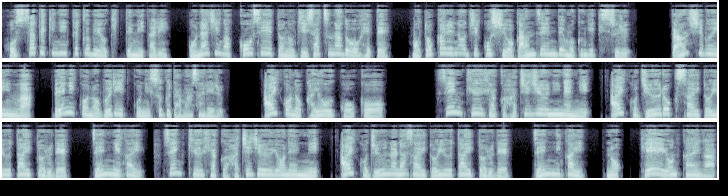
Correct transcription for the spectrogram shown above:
発作的に手首を切ってみたり、同じ学校生徒の自殺などを経て、元彼の事故死を眼前で目撃する。男子部員は、紅子のブリッコにすぐ騙される。愛子の通う高校。1982年に、愛子16歳というタイトルで、全2回、1984年に、愛子17歳というタイトルで、全2回の計4回が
